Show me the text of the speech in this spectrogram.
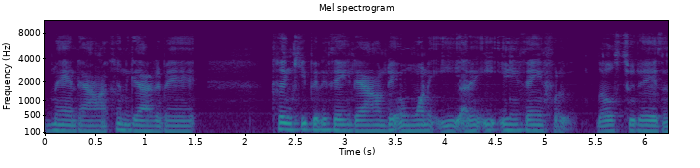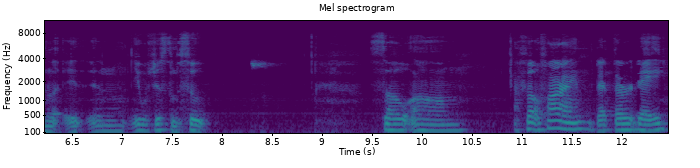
man down. I couldn't get out of bed. Couldn't keep anything down. Didn't want to eat. I didn't eat anything for the, those two days, and it, and it was just some soup. So um, I felt fine that third day.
